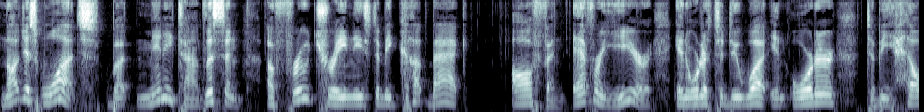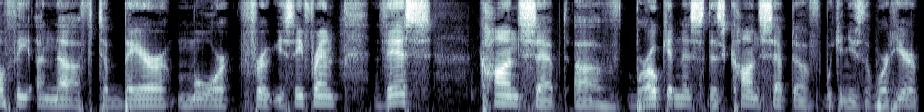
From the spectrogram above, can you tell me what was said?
not just once, but many times. Listen, a fruit tree needs to be cut back often, every year, in order to do what? In order to be healthy enough to bear more fruit. You see, friend, this concept of brokenness, this concept of, we can use the word here,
